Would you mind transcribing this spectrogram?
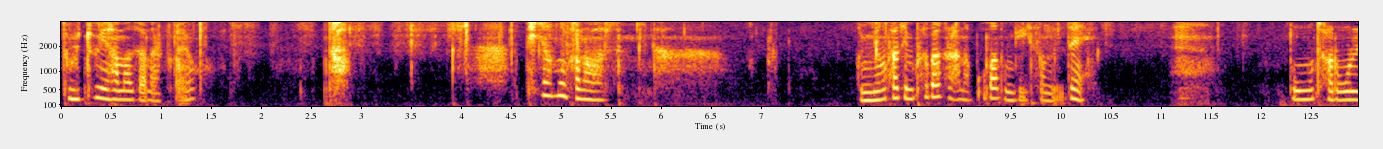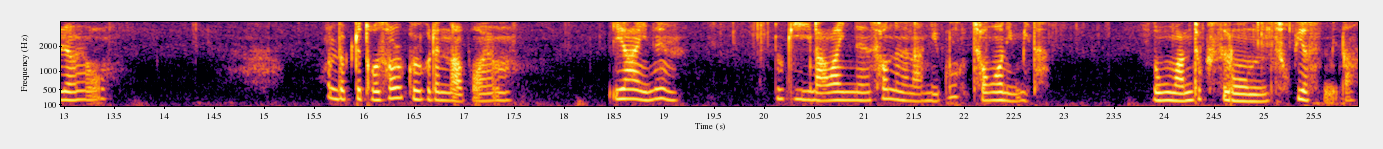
둘 중에 하나지 않을까요? 피아노가 나왔습니다. 증명사진 표박을 하나 뽑아둔 게 있었는데 너무 잘 어울려요. 한몇개 더 사올 걸 그랬나 봐요. 이 아이는 여기 나와 있는 선은 아니고 정원입니다. 너무 만족스러운 소비였습니다.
